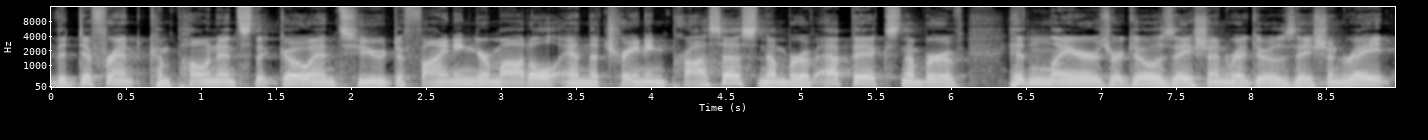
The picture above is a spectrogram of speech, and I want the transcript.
the different components that go into defining your model and the training process, number of epochs, number of hidden layers, regularization, regularization rate.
